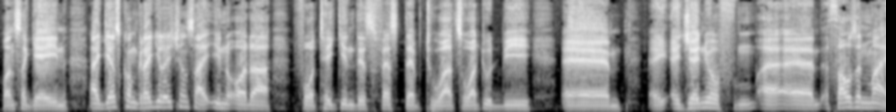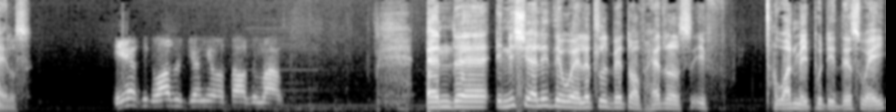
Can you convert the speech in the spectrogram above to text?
once again. I guess congratulations are in order for taking this first step towards what would be um, a, a journey of uh, a thousand miles. Yes, it was a journey of a thousand miles. And uh, initially, there were a little bit of hurdles, if one may put it this way,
